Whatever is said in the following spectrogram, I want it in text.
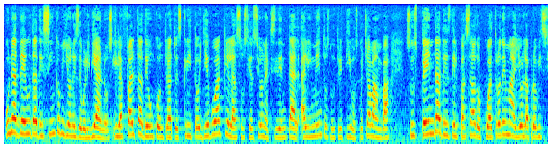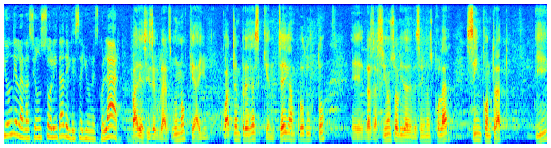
Una deuda de 5 millones de bolivianos y la falta de un contrato escrito llevó a que la Asociación Accidental Alimentos Nutritivos Cochabamba suspenda desde el pasado 4 de mayo la provisión de la ración sólida del desayuno escolar. Varias irregulares. Uno, que hay cuatro empresas que entregan producto, eh, la ración sólida del desayuno escolar, sin contrato. Y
